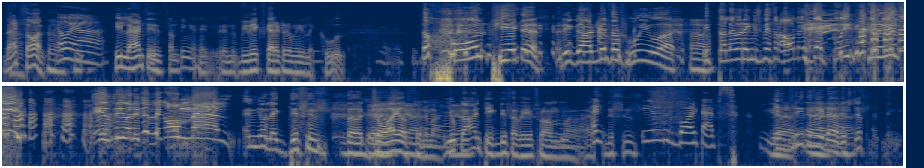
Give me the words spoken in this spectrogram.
That's all. oh, yeah. He, he lands in something, and Vivek's character, and he's like, cool. The whole theater, regardless of who you are, is Talavar English person. How is that going crazy? Everyone is just like, oh man, and you're like, this is the Yeah, joy of yeah, cinema. You yeah. can't take this away from uh, us. And This is Even his ball taps. Yeah, everything yeah, he does. yeah. It's just like,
